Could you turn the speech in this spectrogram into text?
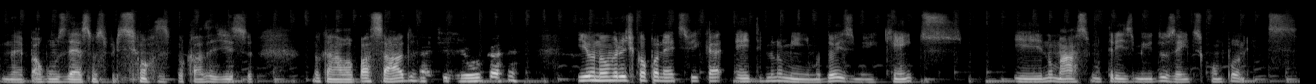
né, alguns décimos preciosos por causa disso no carnaval passado. Na Tijuca. E o número de componentes fica entre, no mínimo, 2.500 e, no máximo, 3.200 componentes.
